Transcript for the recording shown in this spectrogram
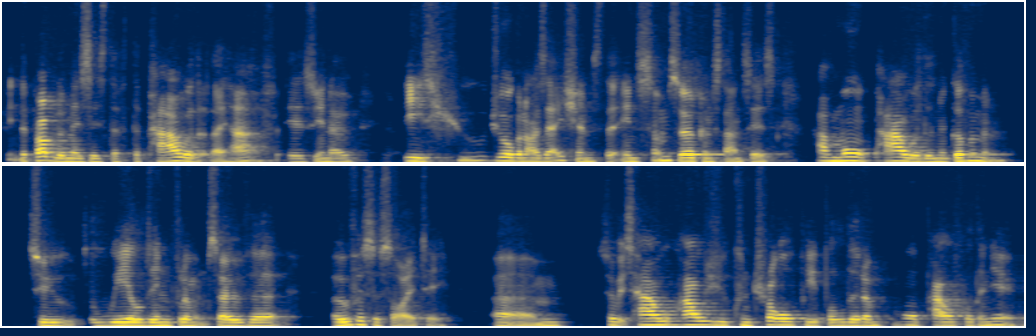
I think the problem is is the, the power that they have is you know these huge organizations that in some circumstances have more power than a government to, to wield influence over over society. Um, so it's how how you control people that are more powerful than you.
